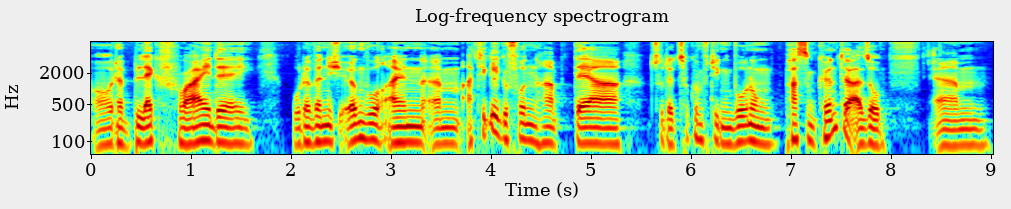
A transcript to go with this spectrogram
oder Black Friday oder wenn ich irgendwo einen ähm, Artikel gefunden habe, der zu der zukünftigen Wohnung passen könnte, also ähm,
